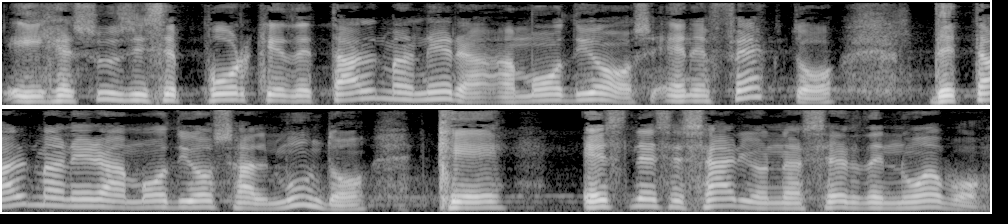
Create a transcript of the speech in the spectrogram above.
y Jesús dice, porque de tal manera amó Dios, en efecto, de tal manera amó Dios al mundo que es necesario nacer de nuevo.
